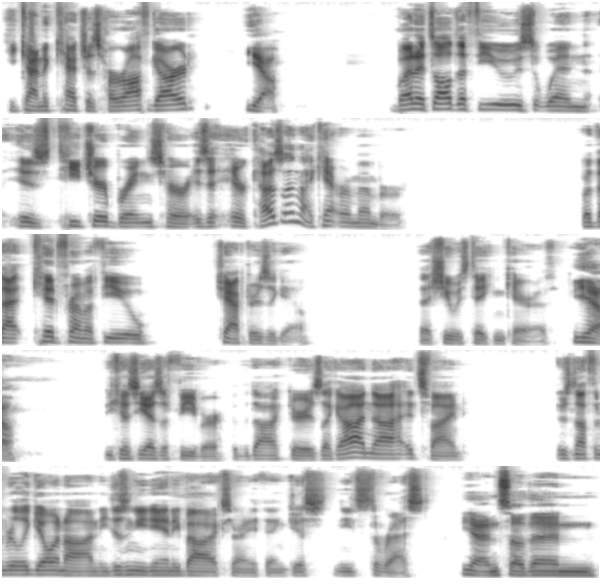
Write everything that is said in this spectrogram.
he kind of catches her off guard. Yeah. But it's all diffused when his teacher brings her. Is it her cousin? I can't remember. But that kid from a few chapters ago that she was taking care of Yeah. because he has a fever. But the doctor is like, ah, nah, it's fine. There's nothing really going on. He doesn't need antibiotics or anything, just needs to rest. Yeah, and so then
